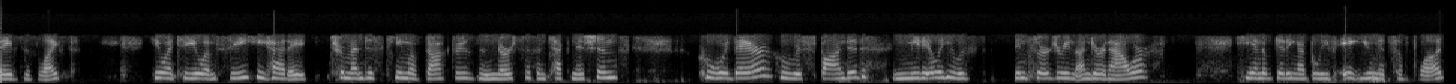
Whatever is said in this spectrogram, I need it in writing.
saved his life. He went to UMC. He had a tremendous team of doctors and nurses and technicians who were there, who responded immediately. He was in surgery in under an hour. He ended up getting, I believe, eight units of blood.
